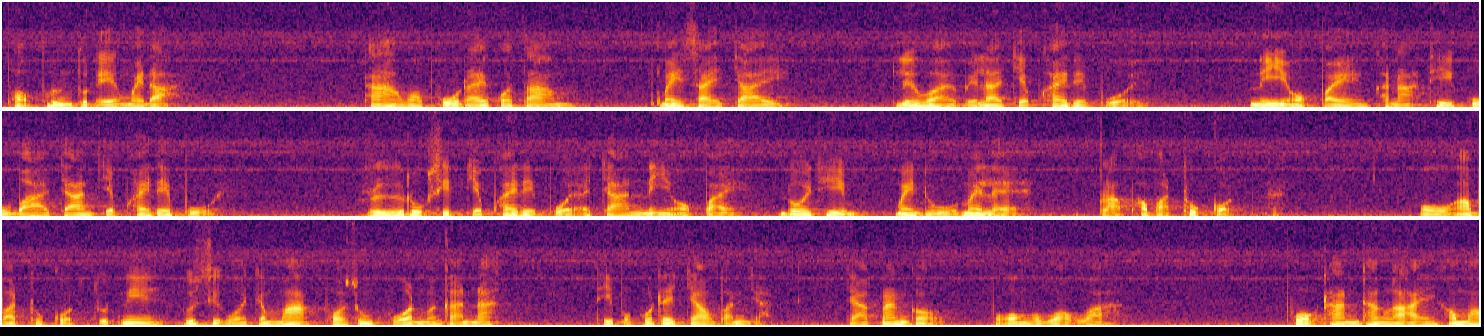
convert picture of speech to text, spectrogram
เพราะพึ่งตนเองไม่ได้ ถ้าว่าผู้ใดก็ตามไม่ใส่ใจ หรือว่าเวลาเจ็บไข้ได้ป่วย หนีออกไปขณะที่ครูบาอาจารย์เจ็บไข้ได้ป่วย หรือลูกศิษย์เจ็บไข้ได้ป่วยอาจารย์หนีออกไป โดยที่ไม่ดูไม่แล ปรับอบัตทุกกฎโอ้อาบัตทุกกฎจุดนี้รู้สึกว่าจะมากพอสมควรเหมือนกันนะ ที่พระพุทธเจ้าบัญญัติ จากนั้นก็พระองค์ก็บอกว่า พวกท่านทั้งหลายเข้ามา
